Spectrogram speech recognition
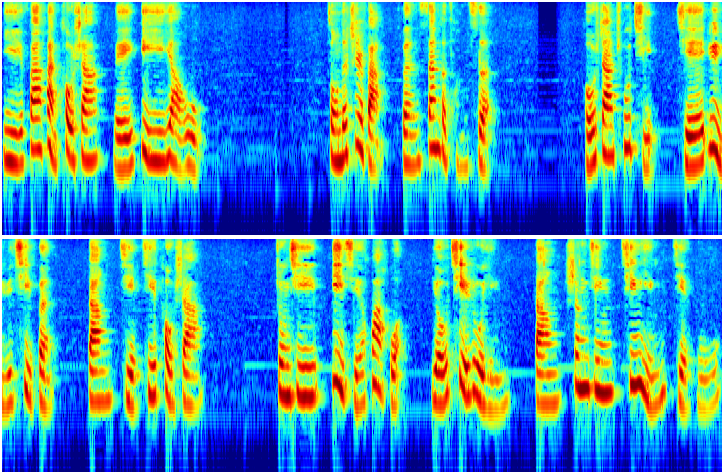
以发汗透沙为第一要务。总的治法分三个层次：喉沙初起，携郁于气分。当解肌透沙，中期益邪化火，由气入营，当生津清营解毒。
